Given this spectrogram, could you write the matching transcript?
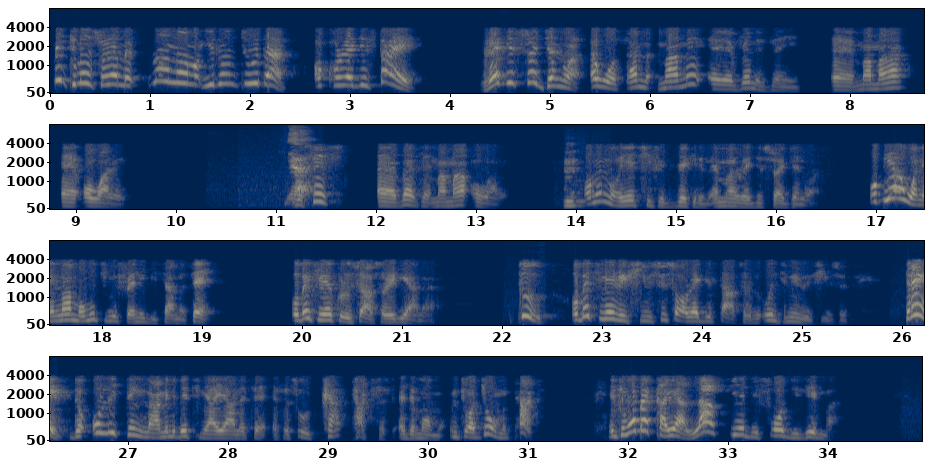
Mintumi nsɔre mɛ no no no you don't do that. Ɔkɔ register registrar general ɛwɔ saa mɛ- maame ɛyɛ fɛ ne sɛn ɛɛ mama ɛɛ ɔware mrs ɛɛ fɛ ne sɛn mama ɔware Mhm. ɔno na ɔyɛ chief executive ɛma registrar general. Obiara wɔ ne nam a ɔmutumi frɛ no bisa no sɛ obetumi akuro so asɔre bi ana two obetumi refuse sɛ ɔregister asɔre bi ontumi refuse. Three the only thing maame no betumi ayɛ ano sɛ ɛsɛ sɛ otwa taxes ɛde ma ɔmo nti ɔgye ɔmo tax. Nti mo bɛkae a last year before december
